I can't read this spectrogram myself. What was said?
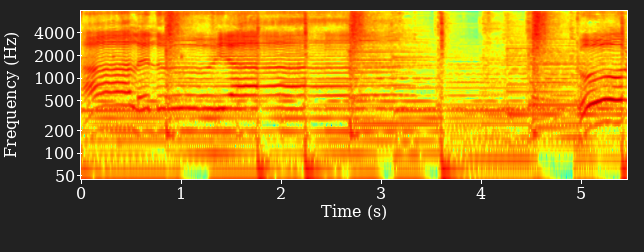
哈利路亚！古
